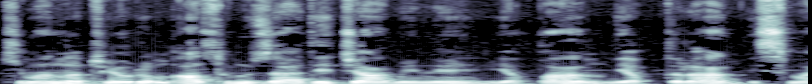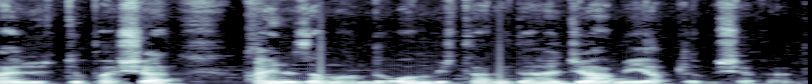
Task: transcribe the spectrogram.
Kim anlatıyorum? Altunizade Camii'ni yapan, yaptıran İsmail Zühtü Paşa aynı zamanda 11 tane daha cami yaptırmış efendim.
